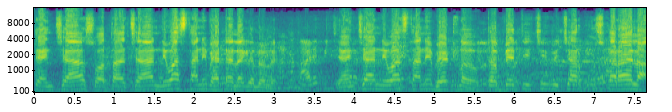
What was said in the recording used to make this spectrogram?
त्यांच्या स्वतःच्या निवासस्थानी भेटायला गेलेलो. आहे त्यांच्या निवासस्थानी भेटलं. तब्येतीची विचारपूस करायला.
